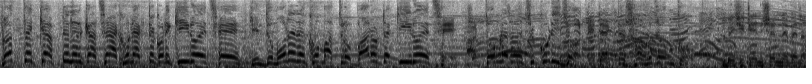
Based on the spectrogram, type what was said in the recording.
প্রত্যেক ক্যাপ্টেনের কাছে এখন একটা করে কি রয়েছে। কিন্তু মনে রেখো মাত্র বারোটা কি রয়েছে। আর তোমরা রয়েছে কুড়ি জন। এটা একটা সহজ অঙ্ক। বেশি টেনশন নেবে না।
